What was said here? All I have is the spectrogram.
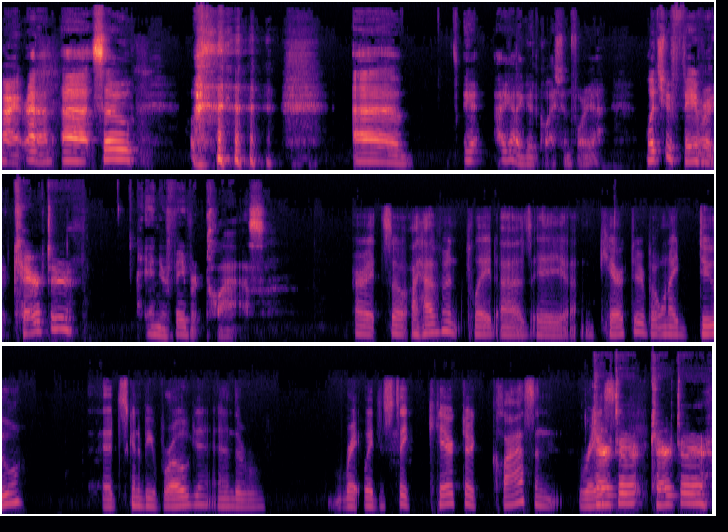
All right, right on. Uh, so, uh, I got a good question for you. What's your favorite right. character and your favorite class? All right, so I haven't played as a um, character, but when I do, it's gonna be rogue and the wait, wait, just say character, class, and race. Character, character.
